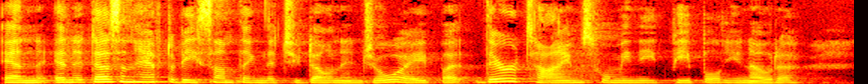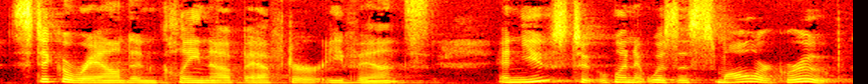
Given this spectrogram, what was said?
And, and it doesn't have to be something that you don't enjoy, but there are times when we need people, you know, to stick around and clean up after events. And used to, when it was a smaller group,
